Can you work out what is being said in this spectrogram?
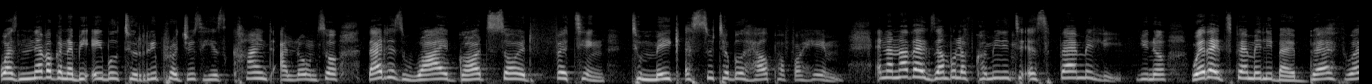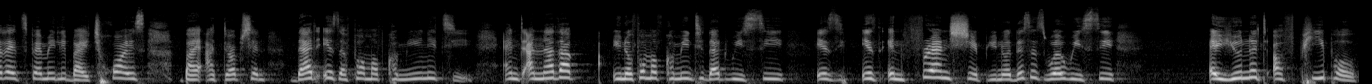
was never going to be able to reproduce his kind alone. So that is why God saw it fitting to make a suitable helper for him. And another example of community is family. You know, whether it's family by birth, whether it's family by choice, by adoption, that is a form of community. And another, you know, form of community that we see is is in friendship. You know, this is where we see a unit of people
